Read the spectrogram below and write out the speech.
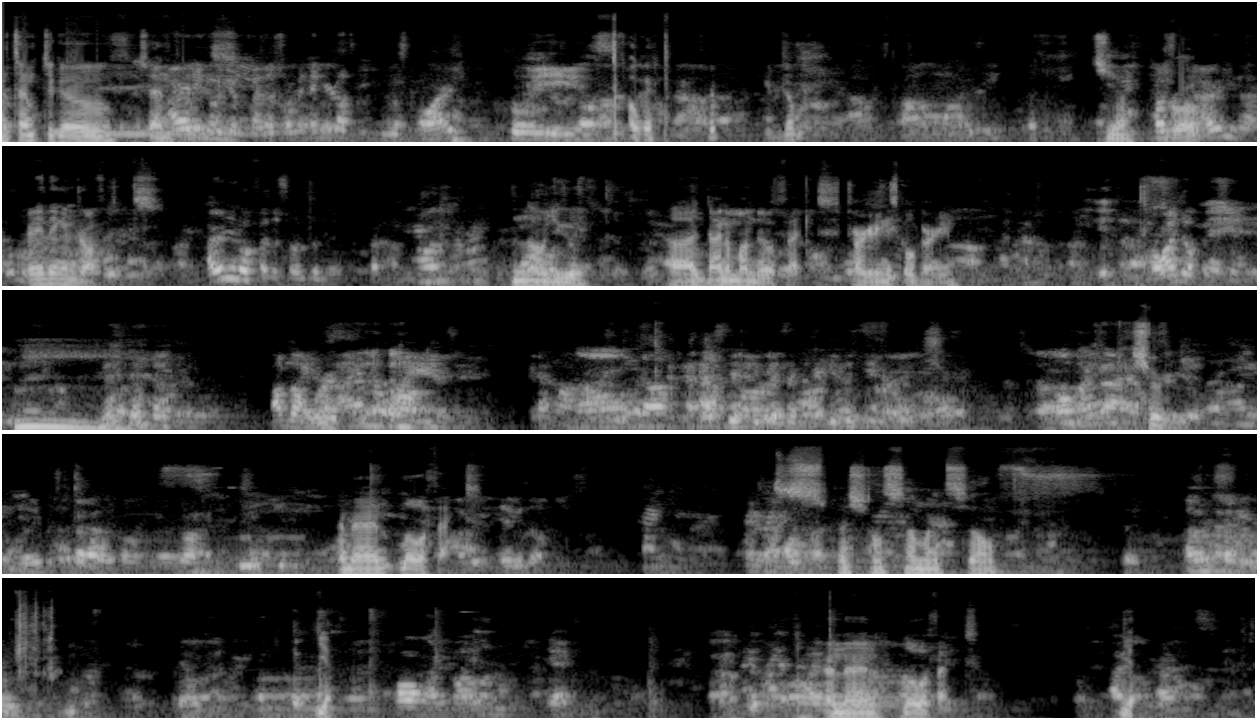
Attempt to go to end I already know phase. your feathers from it, and you're not taking this card. Please. Okay. Here we go. Yeah. I Draw. Anything in draw phase. I already know feather storms in there. No, you. Uh, Dynamondo effect, targeting Skull Guardian. Oh, I know. I'm not worried. Oh my god. Sure. And then low effect. Special summon itself. Yeah. And then low effect. Yeah.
